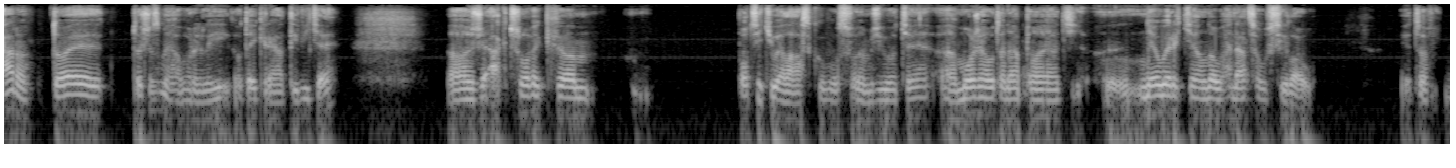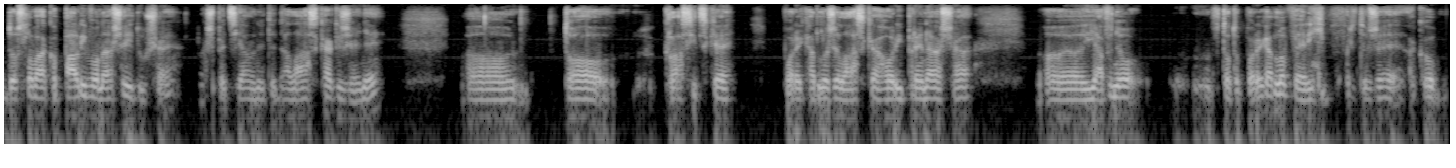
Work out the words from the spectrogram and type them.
Áno, to je to, čo sme hovorili o tej kreativite, že ak človek um, pociťuje lásku vo svojom živote, môže ho to naplňať neuveriteľnou hnacou silou. Je to doslova ako palivo našej duše, a špeciálne teda láska k žene to klasické porekadlo, že láska hory prenáša, e, ja v ňo v toto porekadlo verím, pretože ako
